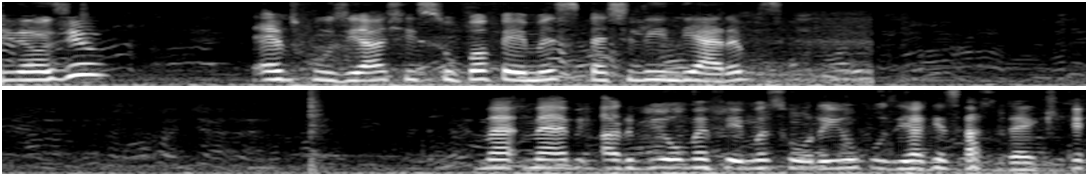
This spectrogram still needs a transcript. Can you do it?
she knows you and fuzia, she's super famous, especially in the arabs. मैं मैं भी अरबियों में फ़ेमस हो रही हूँ फुजिया के साथ रह के।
